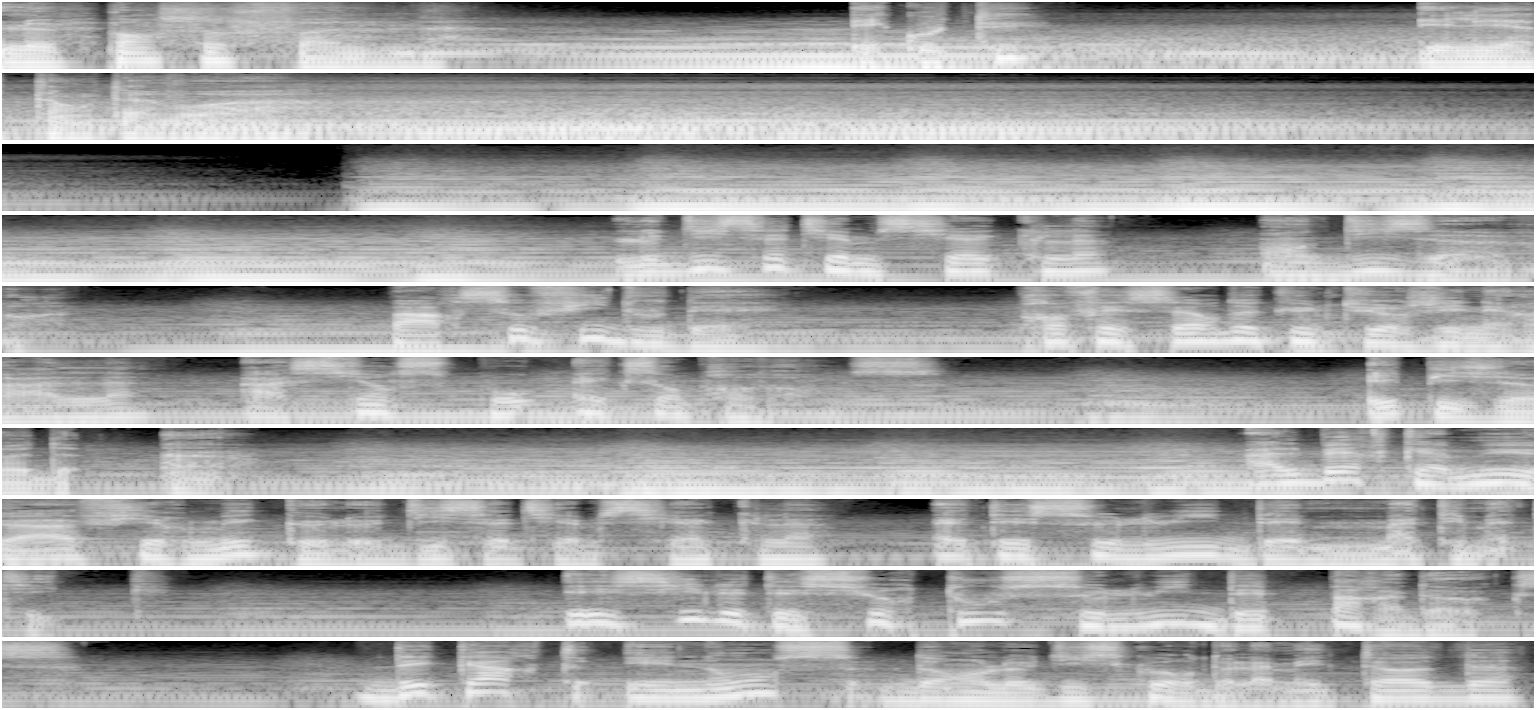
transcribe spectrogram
Le pensophone. Écoutez, il y a tant à voir. Le XVIIe siècle en dix œuvres. Par Sophie Doudet, professeure de culture générale à Sciences Po Aix-en-Provence. Épisode 1. Albert Camus a affirmé que le XVIIe siècle était celui des mathématiques. Et s'il était surtout celui des paradoxes. Descartes énonce dans le discours de la méthode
